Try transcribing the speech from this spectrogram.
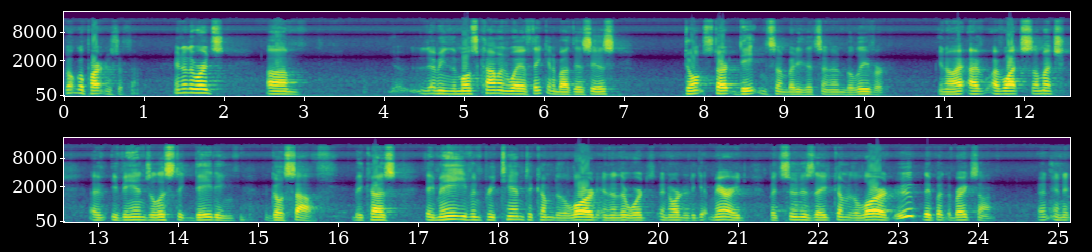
Don't go partners with them. In other words, um, I mean, the most common way of thinking about this is don't start dating somebody that's an unbeliever. You know, I, have I've watched so much evangelistic dating go south because they may even pretend to come to the Lord, in other words, in order to get married, but soon as they come to the Lord, oop, they put the brakes on. And, and it,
